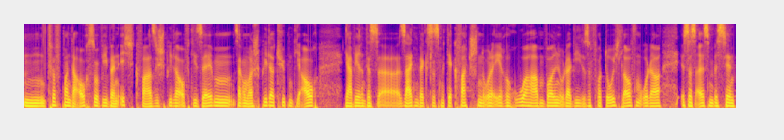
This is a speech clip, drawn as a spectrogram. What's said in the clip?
Ähm, trifft man da auch so, wie wenn ich quasi Spieler auf dieselben, sagen wir mal, Spielertypen, die auch ja während des äh, Seitenwechsels mit dir quatschen oder ihre Ruhe haben wollen oder die sofort durchlaufen? Oder ist das alles ein bisschen,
